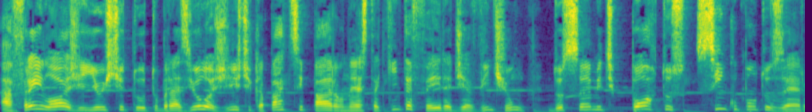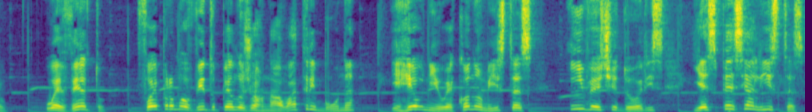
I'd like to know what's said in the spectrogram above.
A Fremloge e o Instituto Brasil Logística participaram nesta quinta-feira, dia 21, do Summit Portos 5.0. O evento foi promovido pelo jornal A Tribuna e reuniu economistas, investidores e especialistas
